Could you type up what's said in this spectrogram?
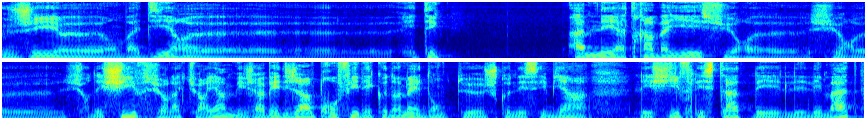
j'ai, euh, on va dire, euh, été amené à travailler sur euh, sur euh, sur des chiffres, sur l'actuariat, mais j'avais déjà un profil économètre, donc euh, je connaissais bien les chiffres, les stats, les, les, les maths.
